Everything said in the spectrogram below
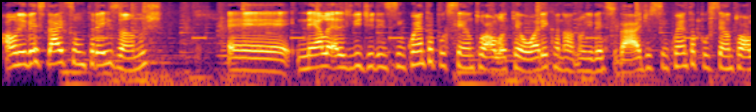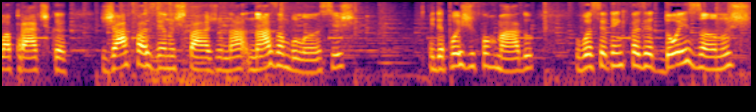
A universidade são três anos. É, nela ela é dividida em 50% aula teórica na, na universidade, 50% aula prática, já fazendo estágio na, nas ambulâncias. E depois de formado, você tem que fazer dois anos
